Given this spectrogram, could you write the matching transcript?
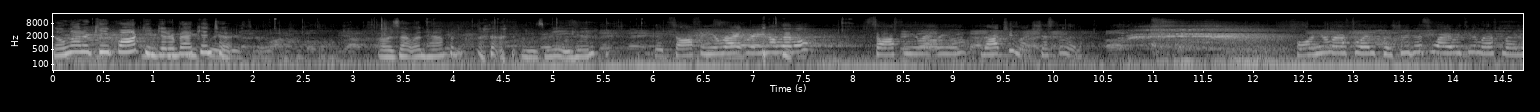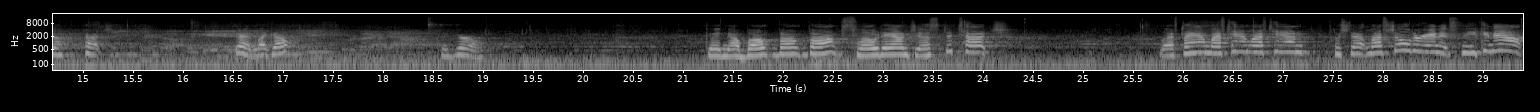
Don't let her keep walking. Get her back into it. Oh, is that what happened? it was me, huh? Good. Soften your right rein a little. Soften your right rein. Not too much, just a little. Pull on your left leg. Push her this way with your left leg. Touch. Good. Let go. Good girl. Good. Now bump, bump, bump. Slow down just a touch. Left hand, left hand, left hand. Push that left shoulder in. It's sneaking out.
